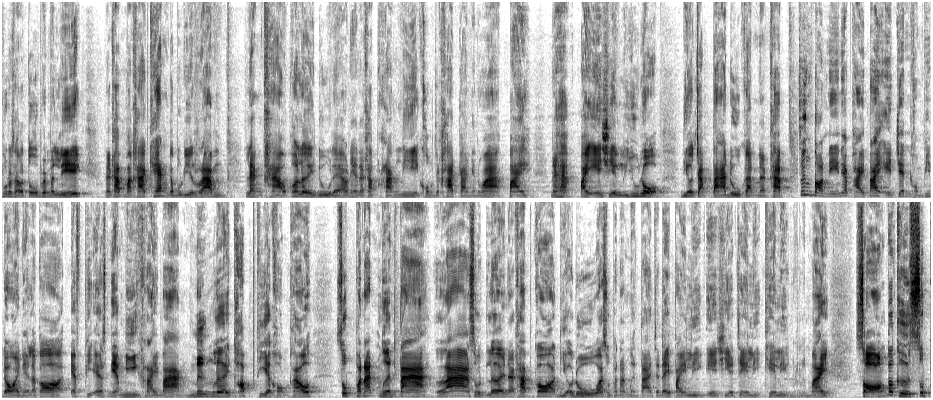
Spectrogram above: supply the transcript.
ผู้รักษาประตูพรีเมียร์ลีกนะครับมาค้าแข่งกับบุรีรัมย์แหล่งข่าวก็เลยดูแล้วเนี่ยนะครับครั้งนี้คงจะคาดการณ์กันว่าไปนะฮะไปเอเชียหรือยุโรป เดี๋ยวจับตาดูกันนะครับ ซึ่งตอนนี้เนี่ยภายใต้เอเจนต์ของพี่ดอยเนี่ยแล้วก็ FPS เนี่ยมีใครบ้างหนึ่งเลยท็อปเทียร์ของเขา สุพนัทเหมือนตาล่าสุดเลยนะครับ ก็เดี๋ยวดูว่าสุพนัทเหมือนตาจะได้ไปลีกเอเชียเจลีกเคลีกหรือไม่ 2 ก็คือสุภ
